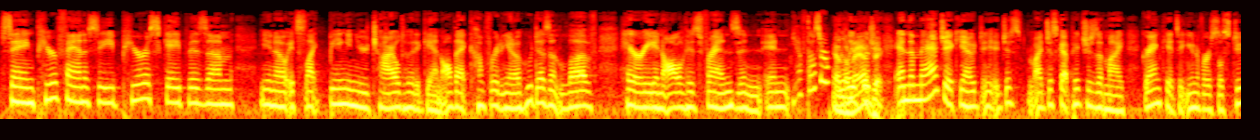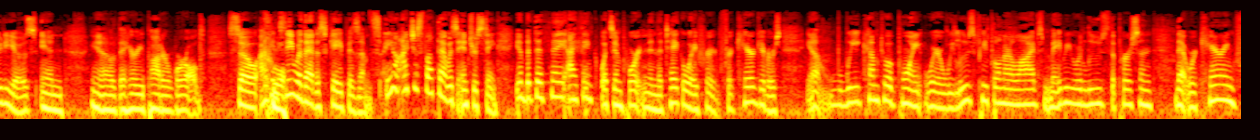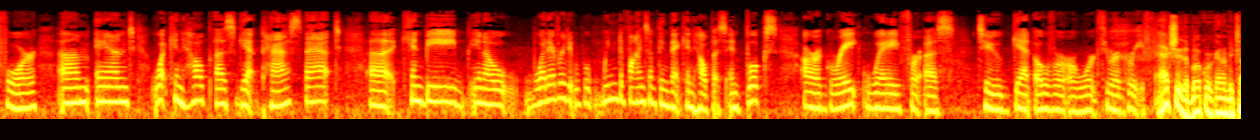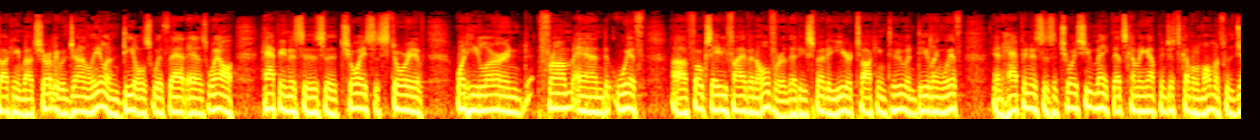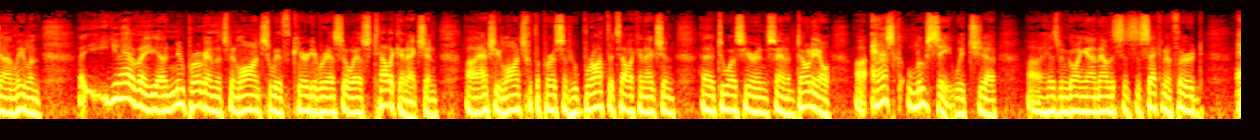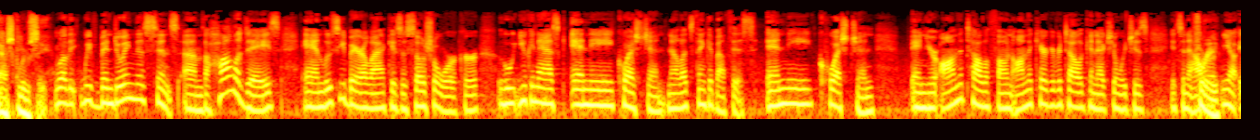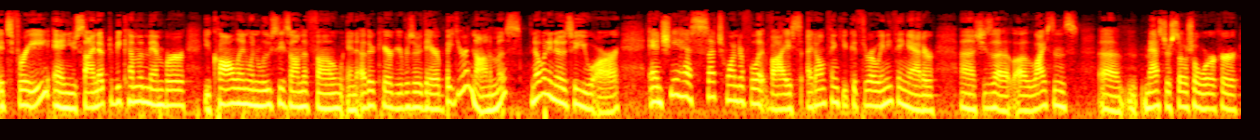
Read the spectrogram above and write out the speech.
saying pure fantasy, pure escapism. You know, it's like being in your childhood again. All that comfort. You know, who doesn't love Harry and all of his friends? And and yeah, those are And the really magic. good. And the magic. You know, it just I just got pictures of my grandkids at Universal Studios in you know the Harry Potter world. So I Cool. can see where that escapism. You know, I just thought that was interesting. You know, but the thing I think what's important in the takeaway for for caregivers, you know, we come to a point where we lose people in our lives. Maybe we lose the person that we're caring for, um, and what can help us get past that uh, can be, you know, whatever. It, we need to find something that can help us, and books are a great way for us to get over or work through our grief. Actually, the book we're going to be talking about shortly with John Leland deals with that as well. Happiness is a choice, a story of what he learned from and with uh, folks 85 and over that he spent a year talking to and dealing with. And happiness is a choice you make. That's coming up in just a couple of moments with John Leland. Uh, you have a, a new program that's been launched with Caregiver SOS Teleconnection, uh, actually launched with the person who brought the teleconnection uh, to us here in San Antonio. Uh, Ask Lucy, which uh, uh, has been going on now. This is the second or third Ask Lucy. Well, we've been doing this since um, the holidays, and Lucy Bearlack is a social worker who you can ask any question. Now, let's think about this any question. And you're on the telephone on the caregiver teleconnection, which is it's an hour. Free. You know, it's free, and you sign up to become a member. You call in when Lucy's on the phone, and other caregivers are there. But you're anonymous; nobody knows who you are. And she has such wonderful advice. I don't think you could throw anything at her. Uh, she's a, a licensed uh, master social worker.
